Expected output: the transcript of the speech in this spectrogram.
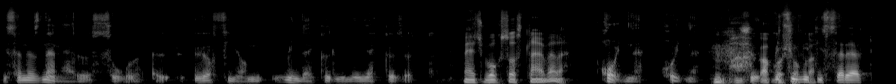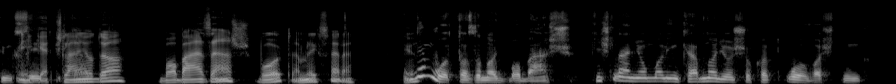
hiszen ez nem erről szól. Ő a fiam minden körülmények között. Matchboxoztál vele? Hogyne, hogyne. Ha, Sőt, akkor sokat. is szereltünk Igen. szét. És lányoddal babázás volt, emlékszel rá? Nem volt az a nagy babás kislányommal inkább nagyon sokat olvastunk,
